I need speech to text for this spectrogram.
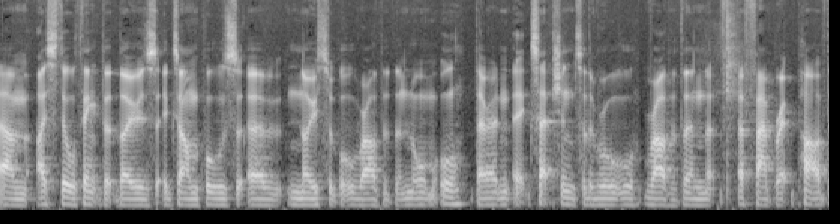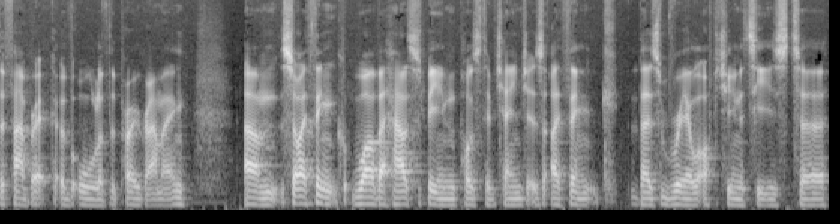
um, I still think that those examples are notable rather than normal. They're an exception to the rule rather than a fabric, part of the fabric of all of the programming. Um, so I think while there has been positive changes, I think there's real opportunities to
